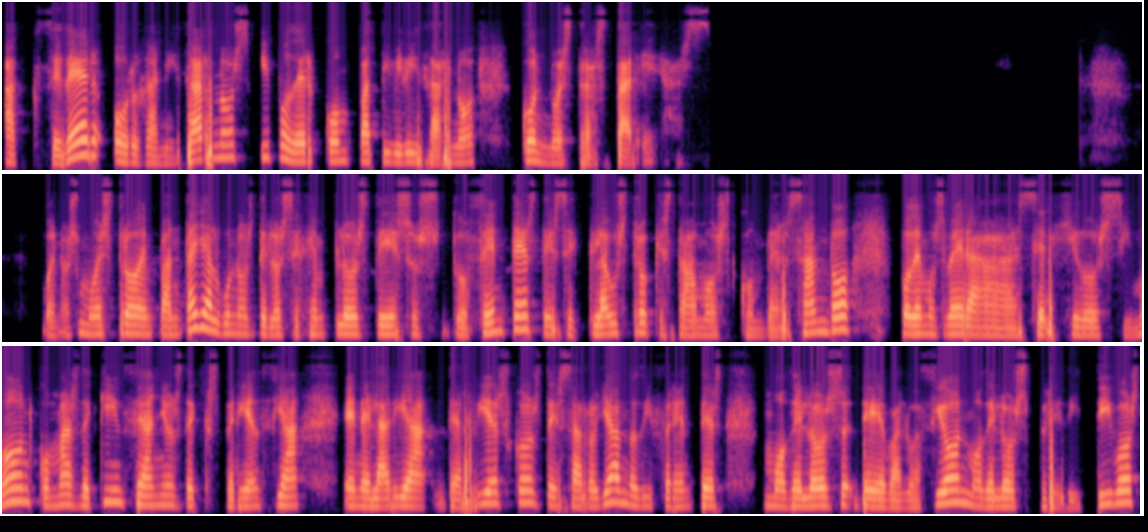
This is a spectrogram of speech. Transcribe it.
acceder, organizarnos y poder compatibilizarnos con nuestras tareas. Bueno, os muestro en pantalla algunos de los ejemplos de esos docentes, de ese claustro que estábamos conversando. Podemos ver a Sergio Simón, con más de 15 años de experiencia en el área de riesgos, desarrollando diferentes modelos de evaluación, modelos predictivos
